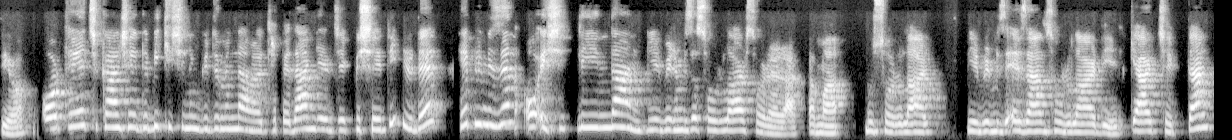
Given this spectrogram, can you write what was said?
diyor. Ortaya çıkan şey de bir kişinin güdümünden ve tepeden gelecek bir şey değil de hepimizin o eşitliğinden birbirimize sorular sorarak ama bu sorular birbirimizi ezen sorular değil. Gerçekten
